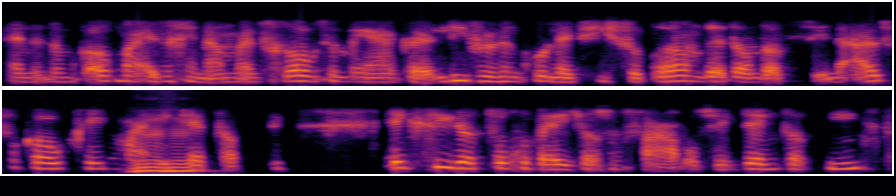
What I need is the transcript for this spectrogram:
en dan noem ik ook maar even geen naam, maar grote merken liever hun collecties verbranden dan dat het in de uitverkoop ging. Maar Mhm. ik, heb dat, ik, ik zie dat toch een beetje als een fabeltje. Ik denk dat niet.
